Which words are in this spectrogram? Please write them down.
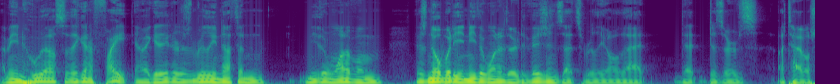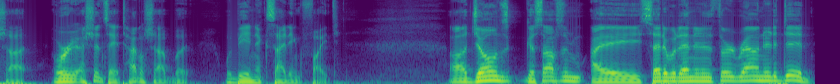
I mean, who else are they going to fight? Like, there's really nothing neither one of them. There's nobody in either one of their divisions that's really all that that deserves a title shot, or I shouldn't say a title shot, but would be an exciting fight. Uh, Jones Gustafsson, I said it would end in the third round, and it did.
